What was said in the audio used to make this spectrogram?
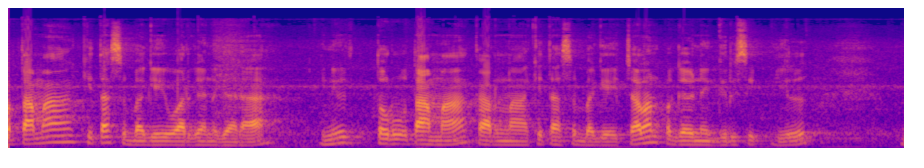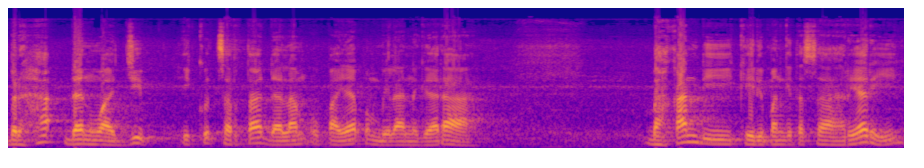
Pertama, kita sebagai warga negara, ini terutama karena kita sebagai calon pegawai negeri sipil, berhak dan wajib ikut serta dalam upaya pembelaan negara. Bahkan di kehidupan kita sehari-hari,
